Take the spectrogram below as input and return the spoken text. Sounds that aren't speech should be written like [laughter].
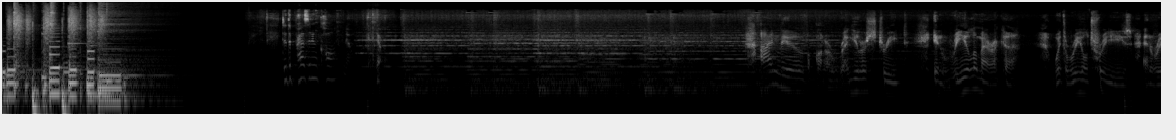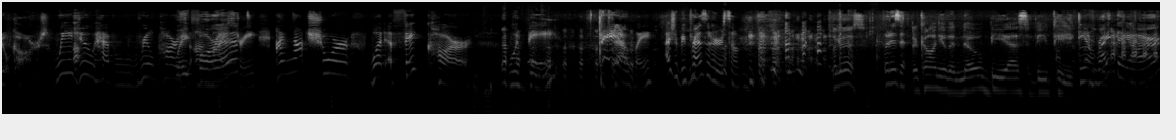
Did the president call? No. No. I live on a regular street in real America with real trees and real cars. We uh. do have real cars Wait on for my it. street. I'm not sure what a fake car would be. exactly. I should be president or something. [laughs] Look at this. What is it? They're calling you the no BS VP. Damn right they are.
